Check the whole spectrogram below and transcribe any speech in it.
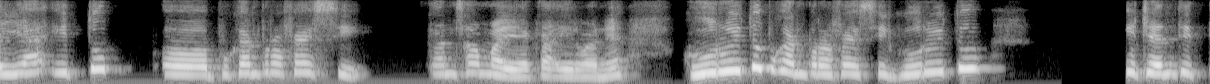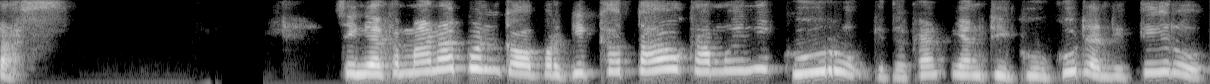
ayah itu uh, bukan profesi. Kan sama ya kak Irwan ya? Guru itu bukan profesi guru itu identitas. Sehingga ke mana pun kau pergi kau tahu kamu ini guru gitu kan? Yang digugu dan ditiru.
